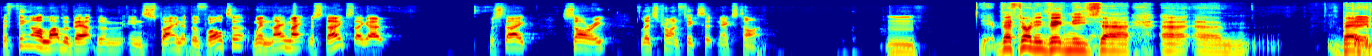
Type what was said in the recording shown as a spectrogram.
The thing i love about them in spain at the vuelta when they make mistakes they go mistake. Sorry. Let's try and fix it next time. Mm. Yeah, that's not in Vegni's uh, uh, um, bad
